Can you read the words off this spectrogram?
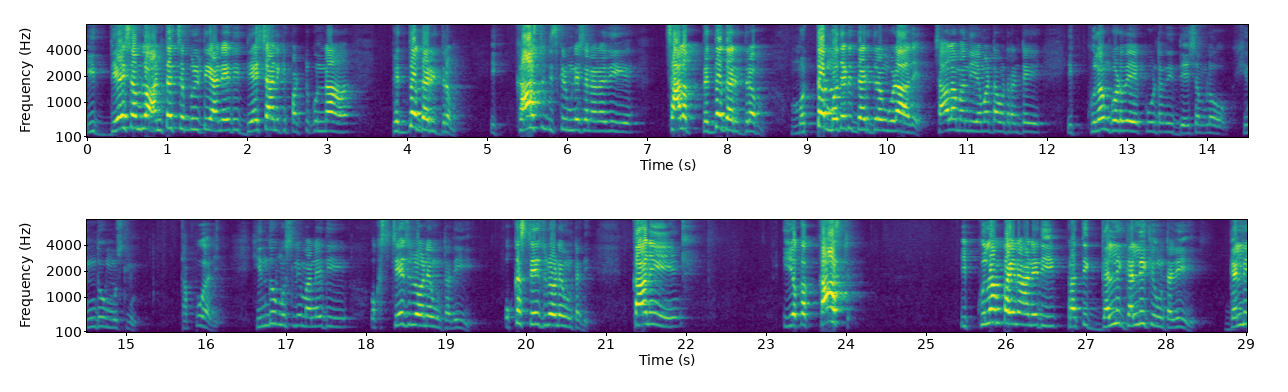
ఈ దేశంలో అన్టచబిలిటీ అనేది దేశానికి పట్టుకున్న పెద్ద దరిద్రం. ఈ కాస్ట్ డిస్క్రిమినేషన్ అనేది చాలా పెద్ద దరిద్రం. మొట్టమొదటి దరిద్రం కూడా అదే. చాలామంది ఏమంటా ఉంటారంటే ఈ కులం గొడవ ఎక్కువ ఉంటుంది ఈ దేశంలో. హిందూ ముస్లిం. తప్పు అది. హిందూ ముస్లిం అనేది ఒక స్టేజ్లోనే ఉంటుంది. ఒక స్టేజ్లోనే ఉంటుంది. కానీ ఈ యొక్క కాస్ట్ ఈ కులం పైన అనేది ప్రతి గల్లీ గల్లీకి ఉంటుంది. గల్లీ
